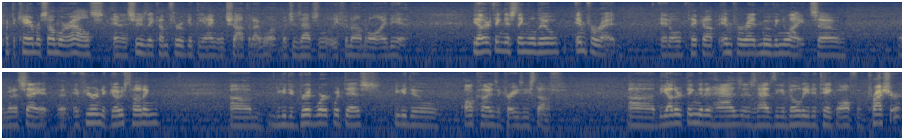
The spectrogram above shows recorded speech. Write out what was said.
put the camera somewhere else, and as soon as they come through, get the angled shot that I want, which is absolutely phenomenal idea. The other thing this thing will do, infrared. It'll pick up infrared moving light, so I'm going to say it. If you're into ghost hunting, um, you can do grid work with this. You can do all kinds of crazy stuff. Uh, the other thing that it has is it has the ability to take off of pressure.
